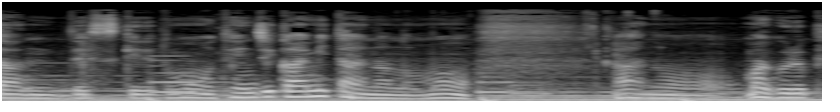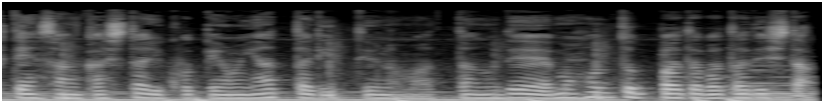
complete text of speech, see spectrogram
たんですけれども展示会みたいなのもあの、まあ、グループ展参加したり個展をやったりっていうのもあったのでもう本当バタバタでした。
